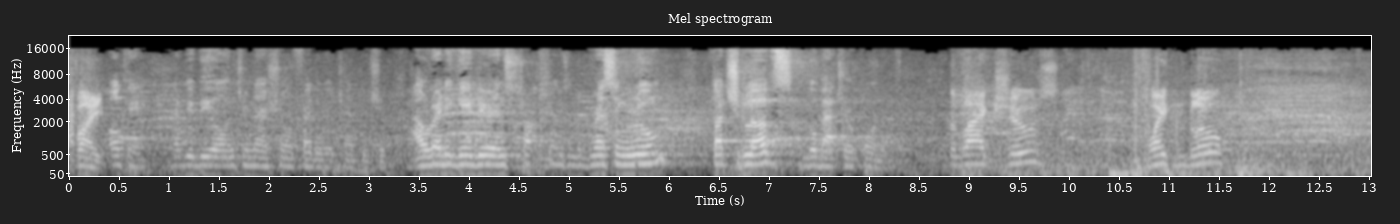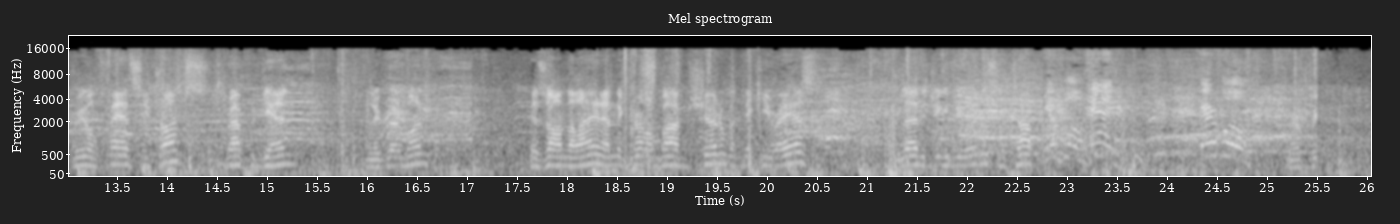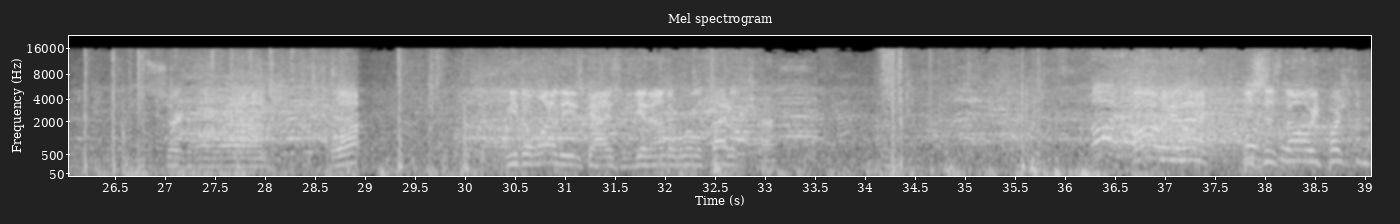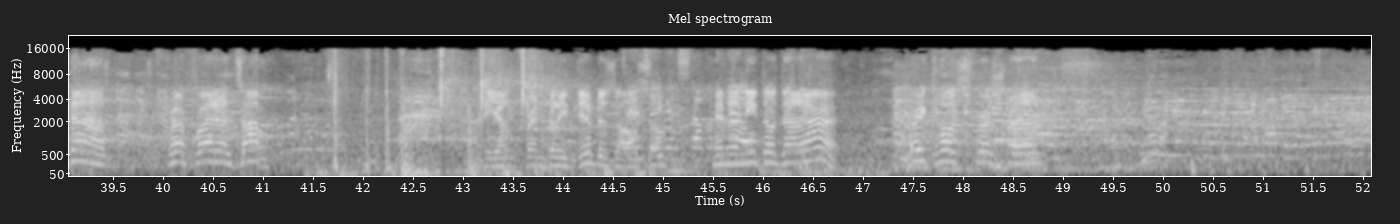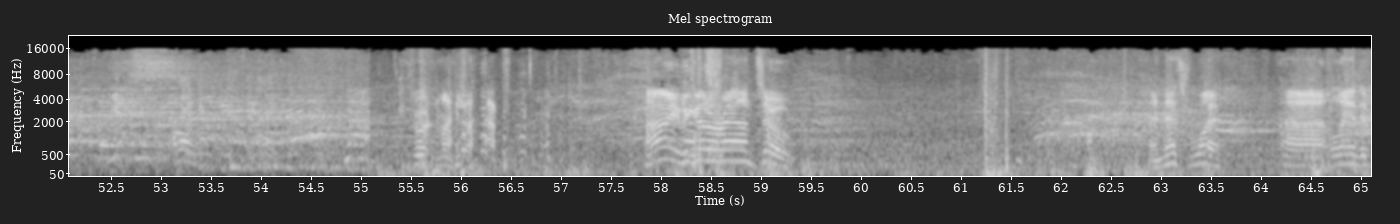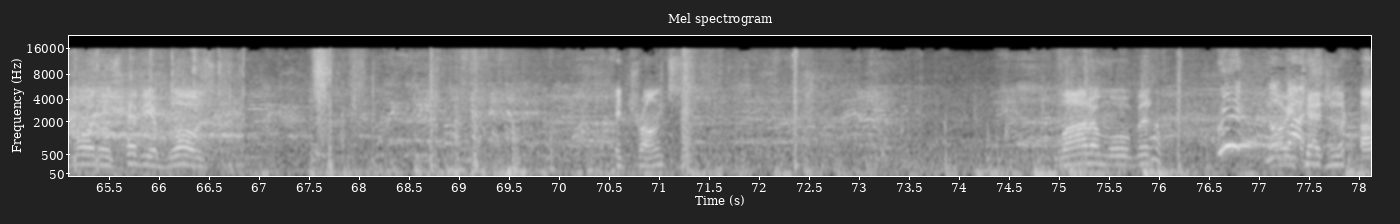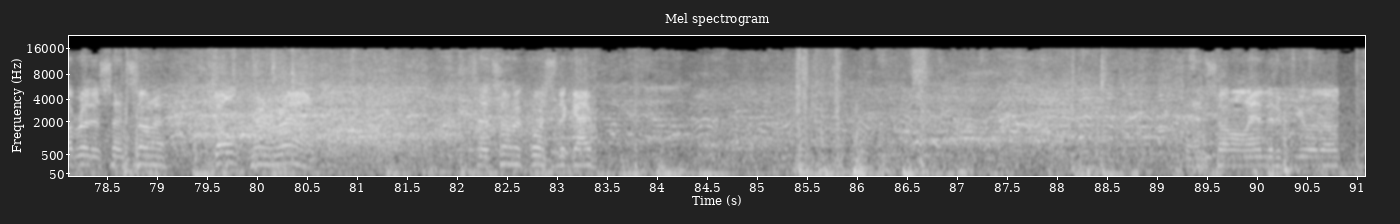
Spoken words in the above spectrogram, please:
Fight. Okay, WBO International Featherweight Championship. I already gave you instructions in the dressing room. Touch gloves, go back to your corner. The black shoes, white and blue. Real fancy trunks, wrapped again, and a good one is on the line. I'm the Colonel Bob Sheridan with Nikki Reyes. I'm glad that you can be with us. The top Careful, head! Careful! circle around block. Either one of these guys would get another world title shot. Oh, oh look at that! He says no, he pushed him down. Ref right on top. My young friend Billy Dib is also. And Anito down. Very close first round. Threw it in my lap. Alright, we got a round two. And that's what uh, landed more of those heavier blows. Hey, Trunks. Lot of movement. No Now he catches it. Our brother Sonsona. Don't turn around. Sonsona, of course, the guy. Sonsona landed a few of those.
